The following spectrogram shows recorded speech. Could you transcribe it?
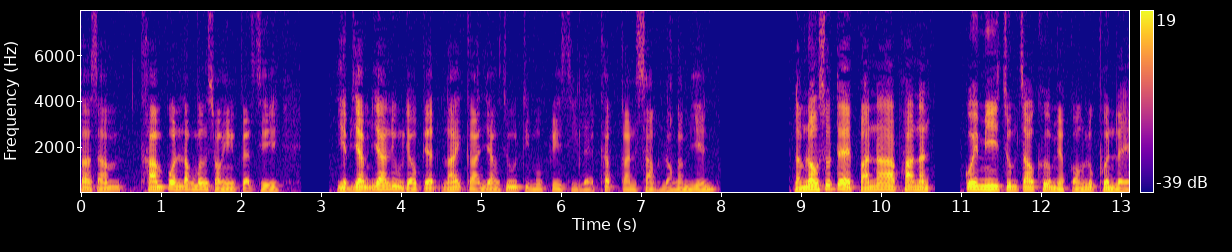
ซาสามคำป้วนลักเมืองสองหิงแปดสี เหยียบย่ำย่าลิ้วเหลียวเปียดรายการยังสู่ดิโมครีซีและขับการสร้างลองงำเย็นลำลองสุดได้ปานาพานั้นกวยมีจุมเจ้าคือเมียกองลูกเพื่อนเลย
